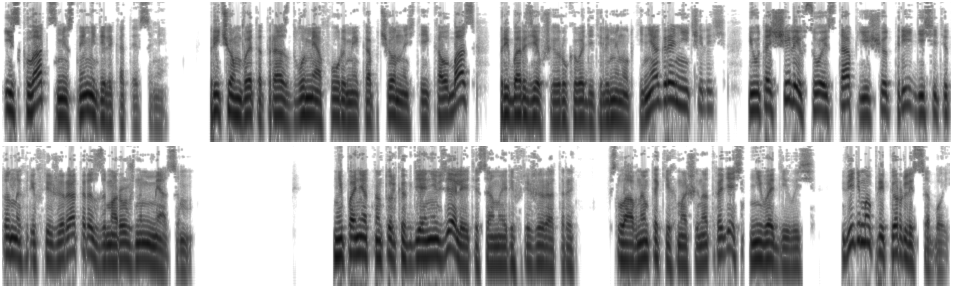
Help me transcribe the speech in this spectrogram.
и склад с мясными деликатесами. Причем в этот раз двумя фурами копченостей и колбас Приборзевшие руководители минутки не ограничились и утащили в свой стаб еще три десятитонных рефрижератора с замороженным мясом. Непонятно только, где они взяли эти самые рефрижераторы. В славном таких машин отродясь не водилось. Видимо, приперли с собой.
